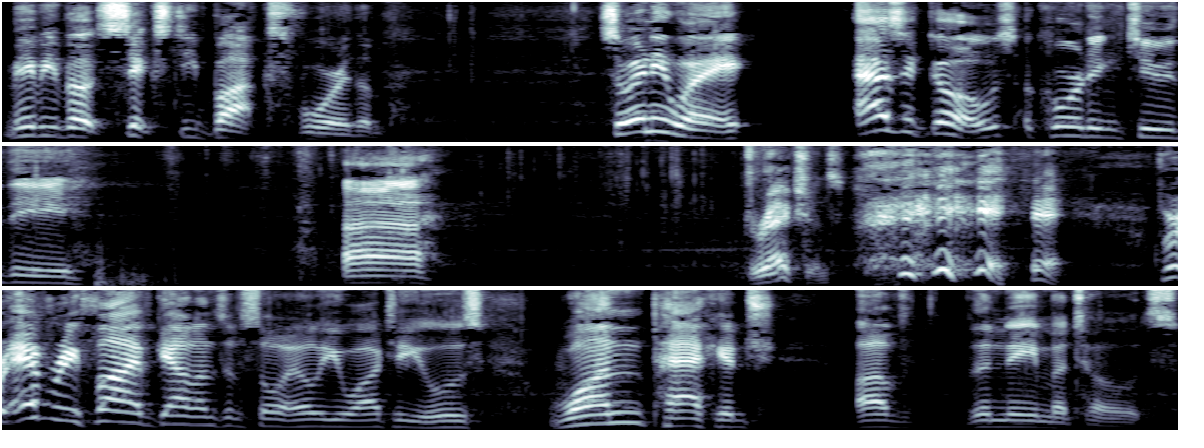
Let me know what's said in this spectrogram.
maybe about 60 bucks for them. So anyway, as it goes, according to the uh, directions, for every five gallons of soil, you are to use one package of the nematodes.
